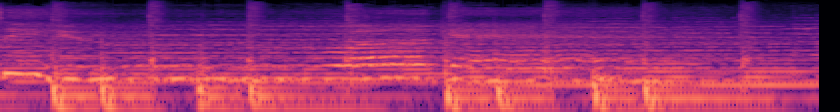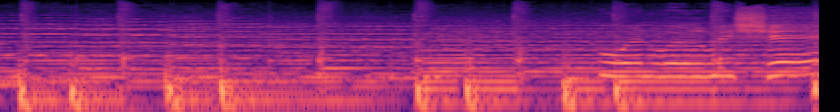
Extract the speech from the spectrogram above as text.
see you again. When will we share?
